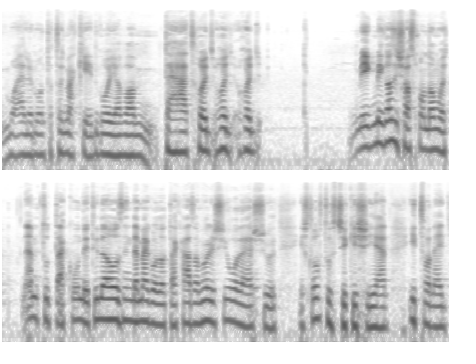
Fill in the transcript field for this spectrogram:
ma előmondtad, hogy már két gólja van. Tehát, hogy, hogy, hogy még, még az is azt mondom, hogy nem tudták Kundét idehozni, de megoldották házamból, és jól elsült. És Loftus Csik is ilyen. Itt van egy,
